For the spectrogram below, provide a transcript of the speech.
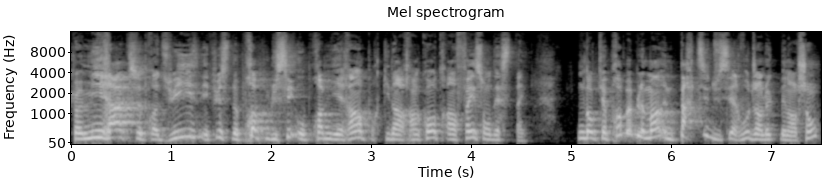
qu'un miracle se produise et puisse le propulser au premier rang pour qu'il en rencontre enfin son destin. Donc, il y a probablement une partie du cerveau de Jean-Luc Mélenchon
